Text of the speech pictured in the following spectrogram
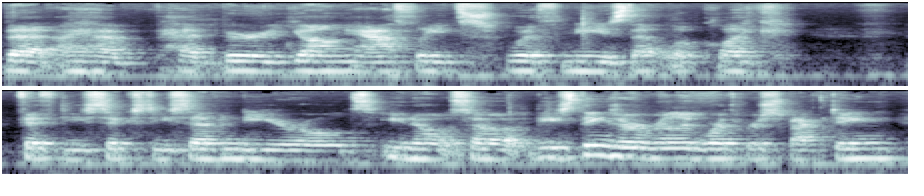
that I have had very young athletes with knees that look like 50 60 70 year olds you know so these things are really worth respecting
